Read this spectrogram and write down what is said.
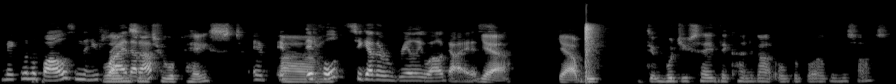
make little balls, and then you fry blends that up. into a paste. It it, um, it holds together really well, guys. Yeah, yeah. We, would you say they kind of got overboiled in the sauce?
